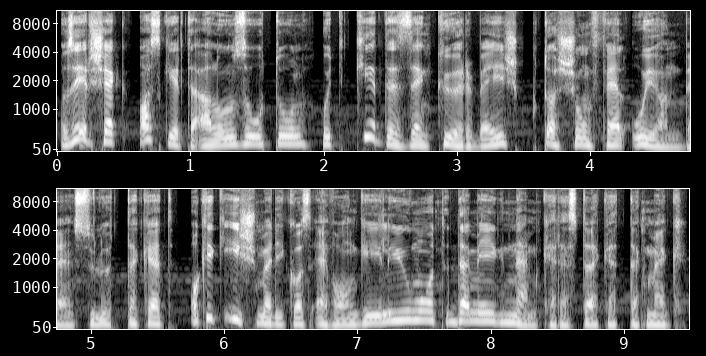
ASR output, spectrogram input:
Az érsek azt kérte Alonzótól, hogy kérdezzen körbe és kutasson fel olyan benszülötteket, akik ismerik az evangéliumot, de még nem keresztelkedtek meg.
